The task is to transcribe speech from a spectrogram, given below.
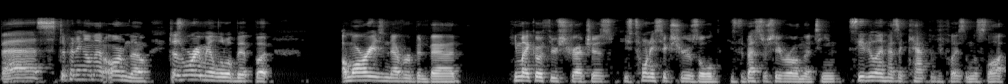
best, depending on that arm, though. It does worry me a little bit, but Amari's never been bad. He might go through stretches. He's 26 years old. He's the best receiver on that team. CeeDee Lamb has a cap if he plays in the slot,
